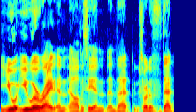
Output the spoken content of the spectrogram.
You you were right, and obviously, and and that sort of that.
